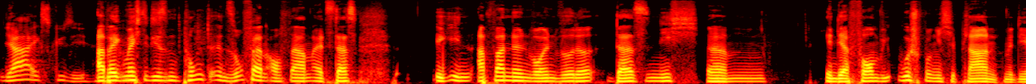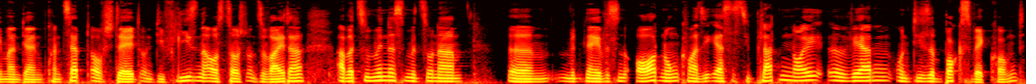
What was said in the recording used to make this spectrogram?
Ja, excuse. aber ich möchte diesen Punkt insofern aufwärmen, als dass ich ihn abwandeln wollen würde, dass nicht ähm, in der Form wie ursprünglich geplant, mit jemand, der ein Konzept aufstellt und die Fliesen austauscht und so weiter, aber zumindest mit so einer ähm, mit einer gewissen Ordnung quasi erstens die Platten neu äh, werden und diese Box wegkommt,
